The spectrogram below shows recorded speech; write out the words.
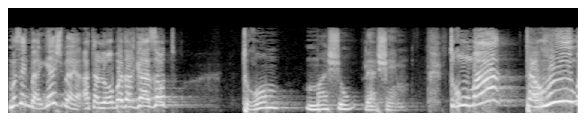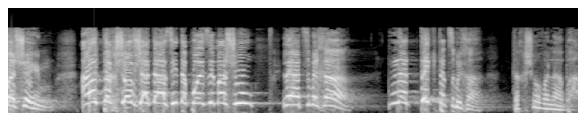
מה זה אין בעיה? יש בעיה. אתה לא בדרגה הזאת? תרום משהו להשם. תרומה. תרום השם. אל תחשוב שאתה עשית פה איזה משהו לעצמך. תנתק את עצמך. תחשוב על אבא.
